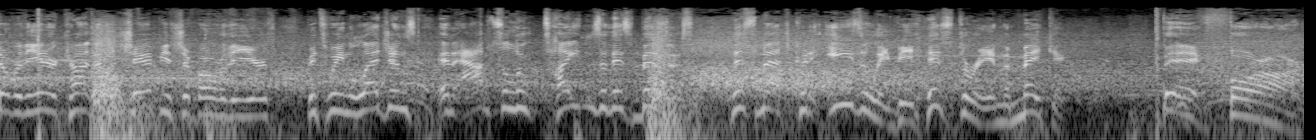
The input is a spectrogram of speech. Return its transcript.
Over the Intercontinental Championship over the years between legends and absolute titans of this business. This match could easily be history in the making. Big forearm.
